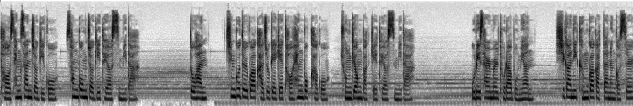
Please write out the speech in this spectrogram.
더 생산적이고 성공적이 되었습니다. 또한 친구들과 가족에게 더 행복하고 존경받게 되었습니다. 우리 삶을 돌아보면 시간이 금과 같다는 것을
